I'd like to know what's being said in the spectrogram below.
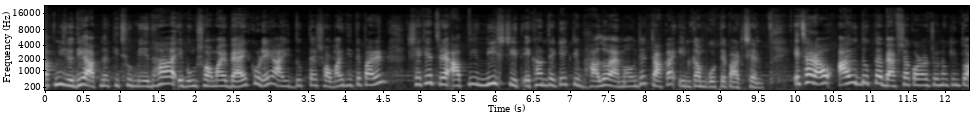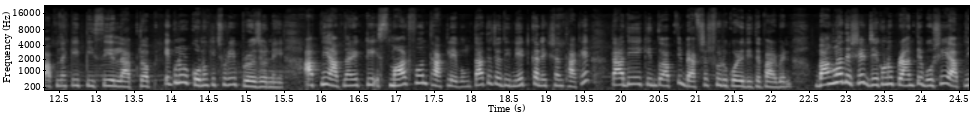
আপনি যদি আপনার কিছু মেধা এবং সময় ব্যয় করে আয়োদ্যোক্তায় সময় দিতে পারেন, সেক্ষেত্রে আপনি নিশ্চিত এখান থেকে একটি ভালো অ্যামাউন্টের টাকা ইনকাম করতে পারছেন। এছাড়াও আয়োদ্যোক্তায় ব্যবসা করার জন্য কিন্তু আপনাকে পিসি ল্যাপটপ এগুলোর কোনো কিছুরই প্রয়োজন নেই। আপনি আপনার একটি স্মার্টফোন থাকলে এবং তাতে যদি নেট কানেকশন থাকে, তা দিয়েই কিন্তু আপনি ব্যবসা শুরু করে দিতে পারবেন। বাংলাদেশের যে কোনো প্রান্তে বসেই আপনি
